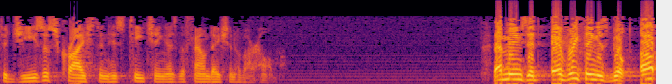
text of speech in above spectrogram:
to Jesus Christ and His teaching as the foundation of our home. That means that everything is built up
